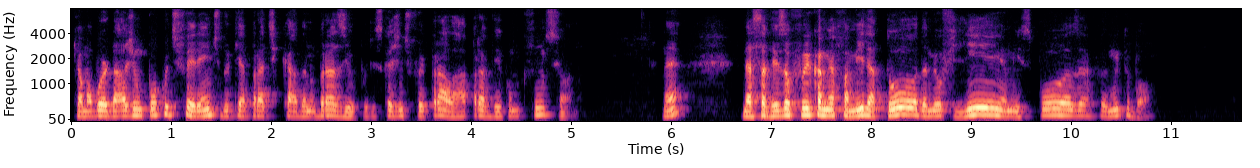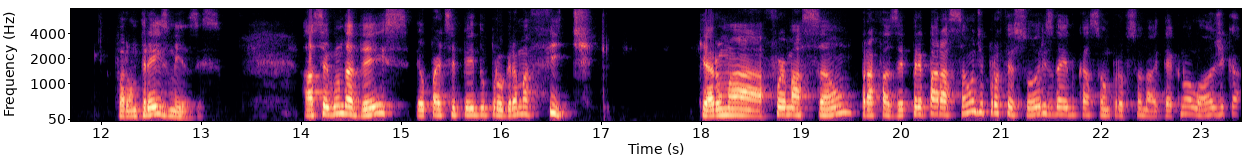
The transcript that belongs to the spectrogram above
que é uma abordagem um pouco diferente do que é praticada no Brasil. Por isso que a gente foi para lá para ver como que funciona, né? Dessa vez eu fui com a minha família toda, meu filhinho, minha esposa, foi muito bom. Foram três meses. A segunda vez, eu participei do programa FIT, que era uma formação para fazer preparação de professores da educação profissional e tecnológica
